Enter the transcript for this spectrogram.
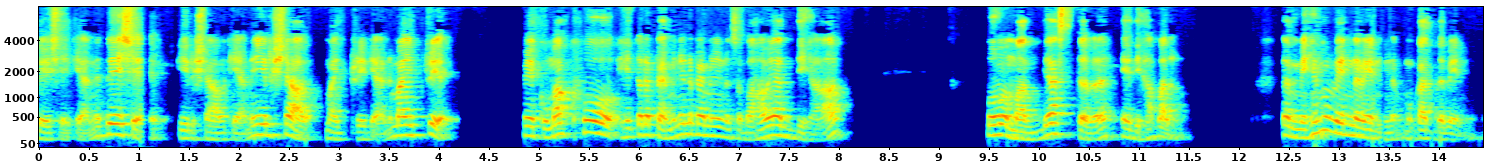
ද්වේෂය කියන්නේ ද්වේෂය, ඊර්ෂාව කියන්නේ ඊර්ෂාව, මෛත්‍රිය කියන්නේ මෛත්‍රිය. මේ කුමක් හෝ හිතට පැමිණෙන පැමිණෙන ස්වභාවයක් දිහා බොහොම මධ්‍යස්තව ඒ දිහා බලනවා. දැන් මෙහෙම වෙන්න වෙන්න මොකද්ද වෙන්නේ?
